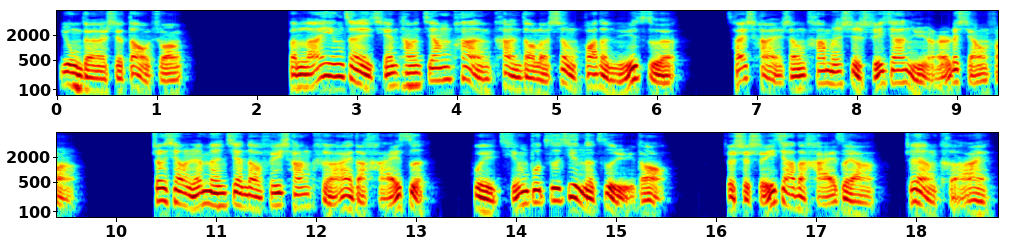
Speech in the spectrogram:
用的是倒装。本来应在钱塘江畔看到了盛花的女子，才产生他们是谁家女儿的想法。正像人们见到非常可爱的孩子，会情不自禁地自语道：“这是谁家的孩子呀？这样可爱。”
